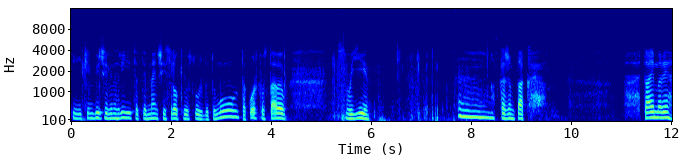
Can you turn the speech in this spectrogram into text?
І чим більше він гріється, тим менший срок його служби. Тому також поставив свої, скажімо так, таймери.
